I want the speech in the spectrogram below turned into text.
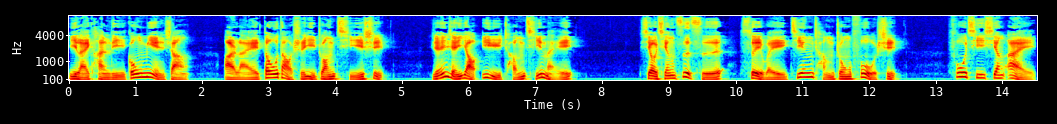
一来看李公面上，二来都道是一桩奇事。人人要欲成其美，秀清自此遂为京城中富士，夫妻相爱，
